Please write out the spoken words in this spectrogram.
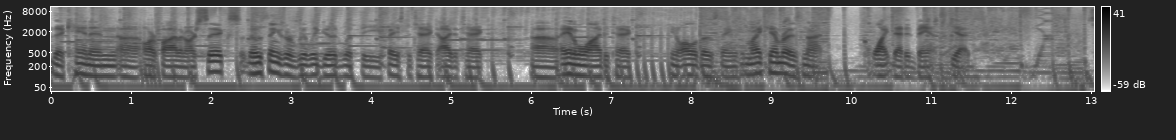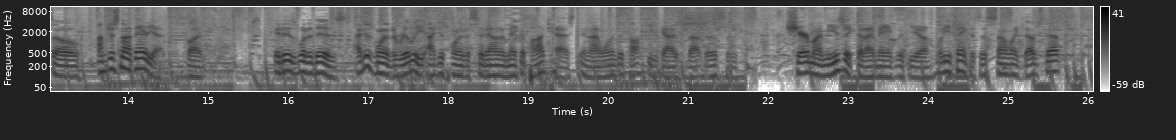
the Canon uh, R5 and R6. Those things are really good with the face detect, eye detect, uh, animal eye detect. You know all of those things. My camera is not quite that advanced yet, so I'm just not there yet. But it is what it is. I just wanted to really, I just wanted to sit down and make a podcast, and I wanted to talk to you guys about this and share my music that I made with you. What do you think? Does this sound like dubstep?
